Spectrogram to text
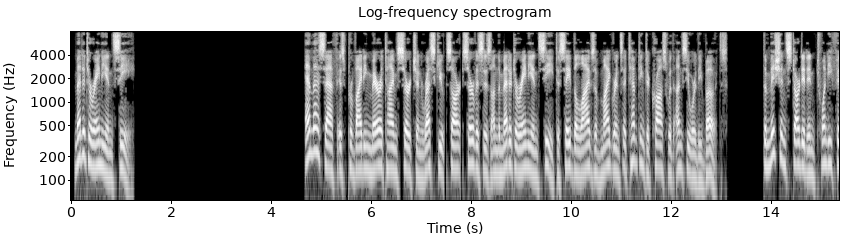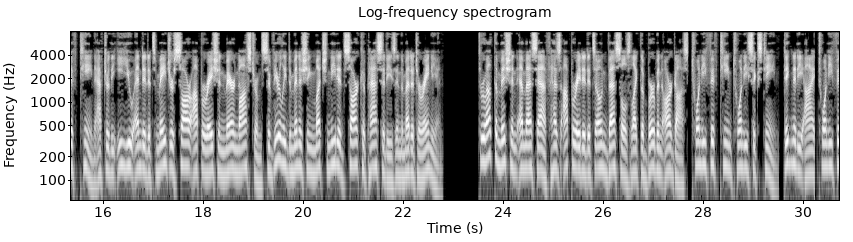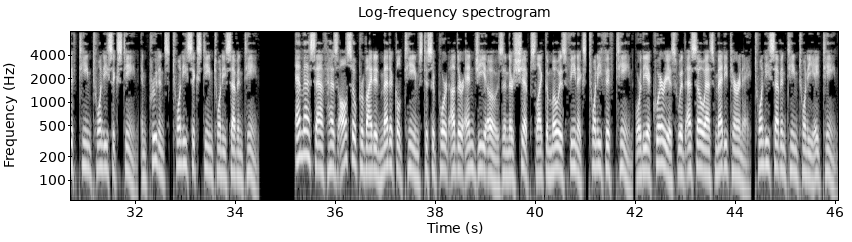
Mediterranean Sea MSF is providing maritime search and rescue services on the Mediterranean Sea to save the lives of migrants attempting to cross with unseaworthy boats. The mission started in 2015 after the EU ended its major SAR operation Mare Nostrum severely diminishing much-needed SAR capacities in the Mediterranean. Throughout the mission MSF has operated its own vessels like the Bourbon Argos 2015-2016, Dignity I 2015-2016 and Prudence 2016-2017. MSF has also provided medical teams to support other NGOs and their ships like the MOAS Phoenix 2015 or the Aquarius with SOS Mediterranee 2017-2018.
